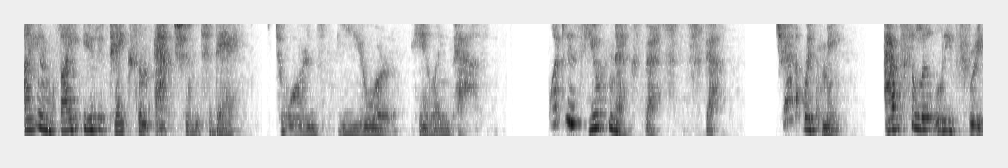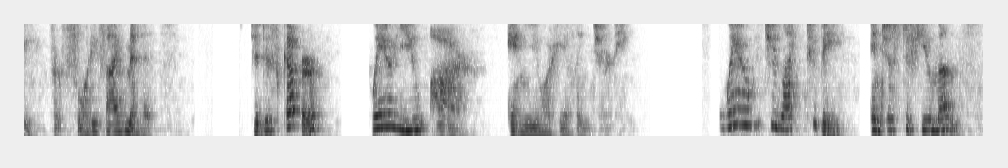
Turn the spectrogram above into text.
I invite you to take some action today towards your healing path. What is your next best step? Chat with me absolutely free for 45 minutes to discover where you are in your healing journey? Where would you like to be in just a few months,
